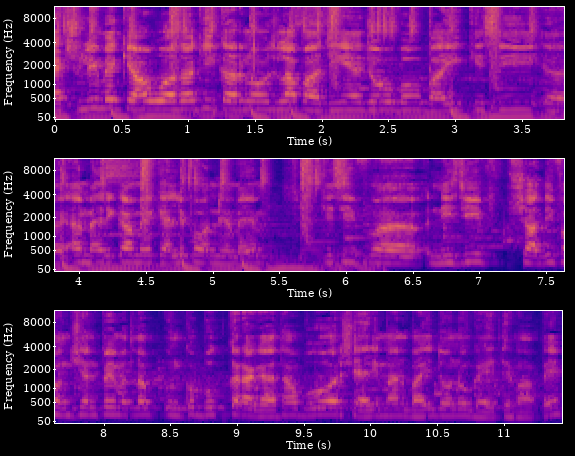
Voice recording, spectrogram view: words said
actually में क्या हुआ था कि करण औजला पाजी हैं जो वो भाई किसी अमेरिका में कैलिफ़ोर्निया में, किसी निजी शादी फ़ंक्शन पे मतलब उनको बुक करा गया था, वो और शहरीमान भाई दोनों गए थे वहाँ पे।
